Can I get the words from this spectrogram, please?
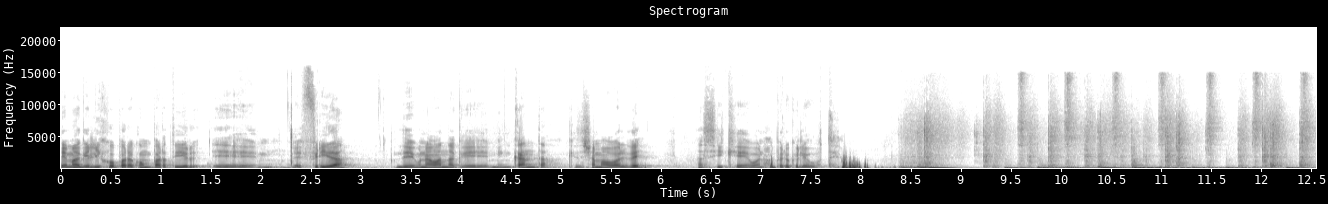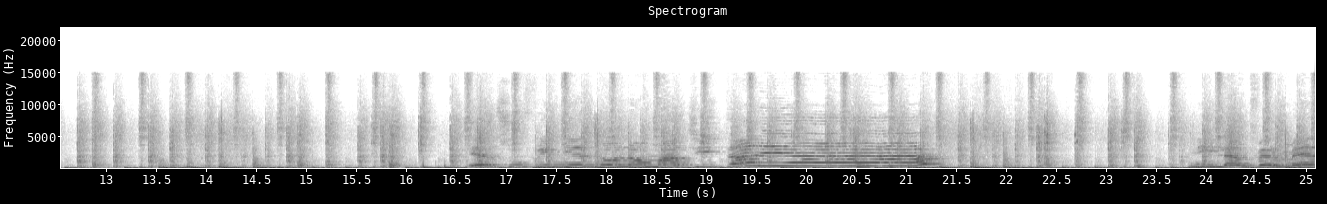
tema que elijo para compartir eh, es Frida, de una banda que me encanta, que se llama Valvé. Así que bueno, espero que les guste. enfermedad.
